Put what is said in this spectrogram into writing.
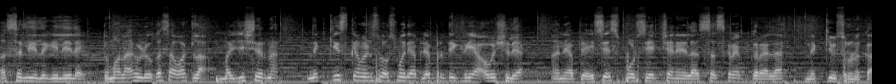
असं लिहिलं गेलेलं आहे. तुम्हाला हा व्हिडिओ कसा वाटला? मजेशीर ना नक्कीच कमेंट्स बॉक्समध्ये आपल्या प्रतिक्रिया अवश्य द्या आणि आपल्या एस एस स्पोर्ट्स या चॅनेलला सबस्क्राईब करायला नक्की विसरू नका.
